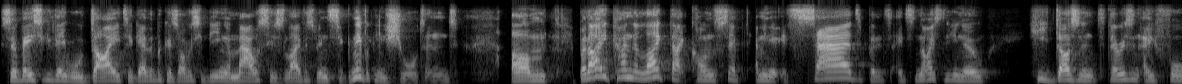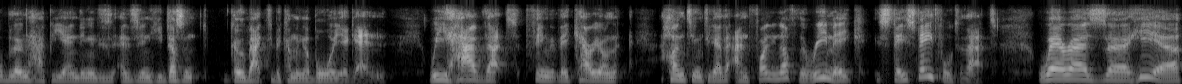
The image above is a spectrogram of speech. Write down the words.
So basically, they will die together because obviously, being a mouse, his life has been significantly shortened. Um, but I kind of like that concept. I mean, it's sad, but it's it's nice that you know he doesn't. There isn't a full blown happy ending, as, as in he doesn't go back to becoming a boy again. We have that thing that they carry on hunting together, and funny enough, the remake stays faithful to that. Whereas uh, here,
